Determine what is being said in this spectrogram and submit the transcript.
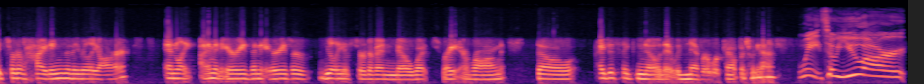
it's sort of hiding who they really are. And like I'm an Aries, and Aries are really assertive and know what's right and wrong. So I just like know that would never work out between us. Wait, so you are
